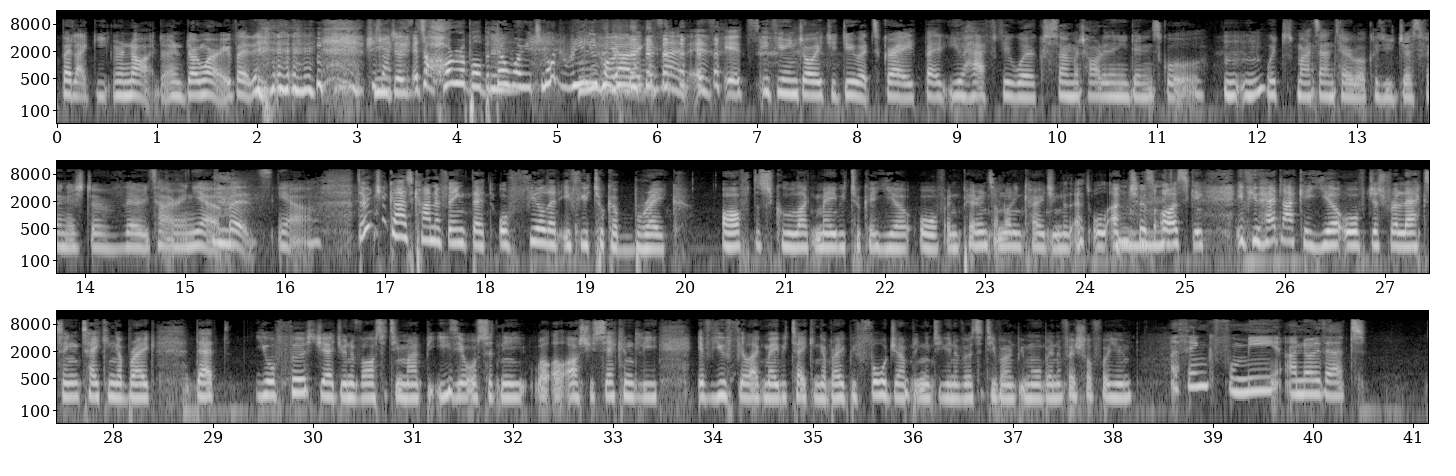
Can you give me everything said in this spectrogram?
But like you're not, don't, don't worry. But She's like, just- it's a horrible, but don't worry, it's not really horrible. yeah, like it's not. It's, it's if you enjoy it, you do. It's great, but you have to work so much harder than you did in school, Mm-mm. which might sound terrible because you just finished a very tiring year. But yeah, Don't you guys kind of think that or feel that if you took a break after school, like maybe took a year off, and parents, I'm not encouraging that at all, I'm just mm-hmm. asking, if you had like a year off, just relaxing, taking a break, that your first year at university might be easier, or Sydney, well, I'll ask you secondly, if you feel like maybe taking a break before jumping into university won't be more beneficial for you. I think for me, I know that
